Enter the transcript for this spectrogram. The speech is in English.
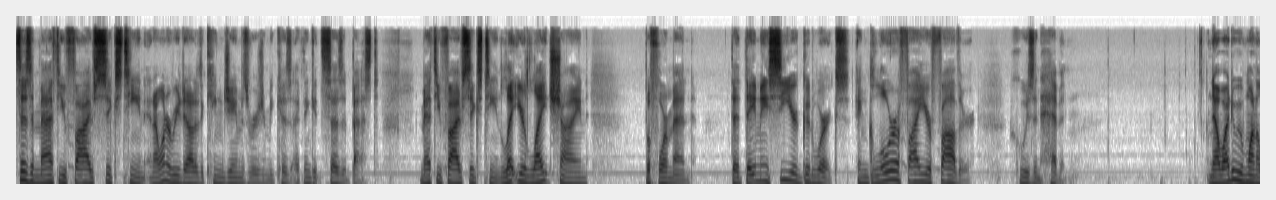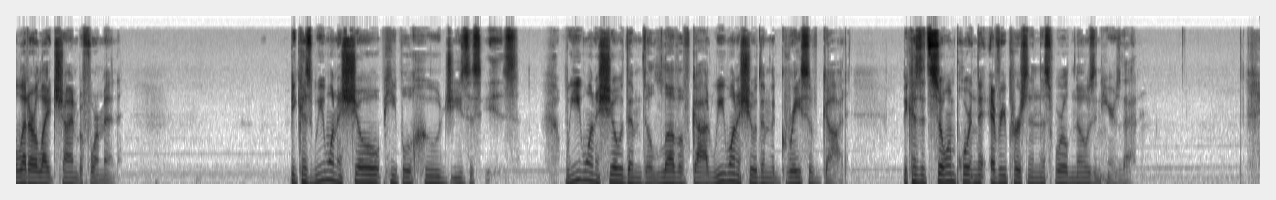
It says in Matthew 5 16, and I want to read it out of the King James Version because I think it says it best. Matthew 5 16, let your light shine before men, that they may see your good works and glorify your Father who is in heaven. Now, why do we want to let our light shine before men? Because we want to show people who Jesus is. We want to show them the love of God. We want to show them the grace of God because it's so important that every person in this world knows and hears that.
